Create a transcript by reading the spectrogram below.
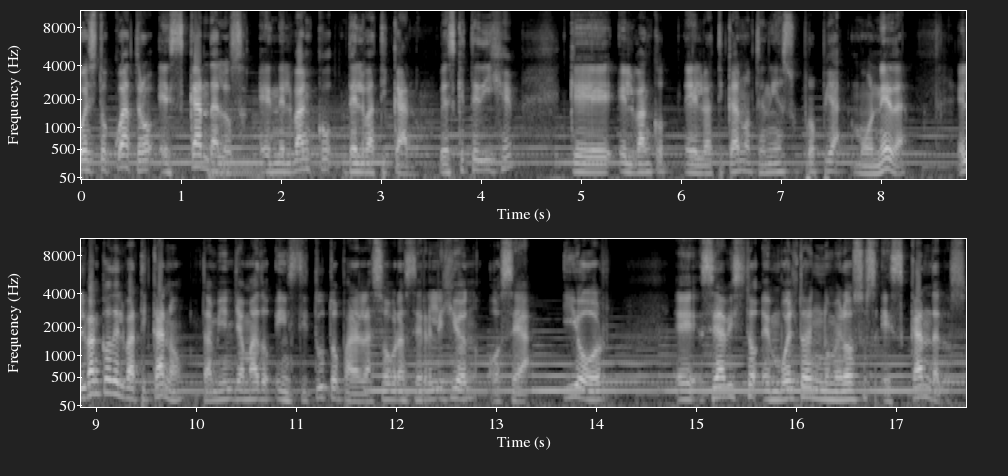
Puesto 4, escándalos en el Banco del Vaticano. ¿Ves que te dije que el Banco el Vaticano tenía su propia moneda? El Banco del Vaticano, también llamado Instituto para las Obras de Religión, o sea, IOR, eh, se ha visto envuelto en numerosos escándalos.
